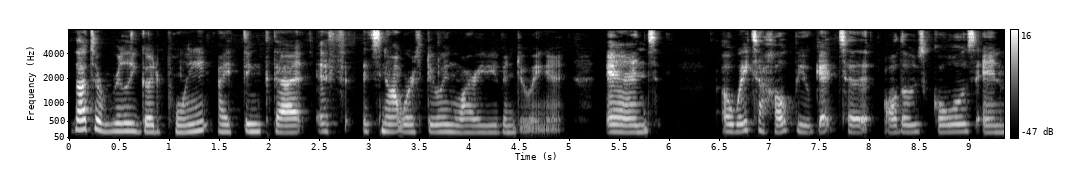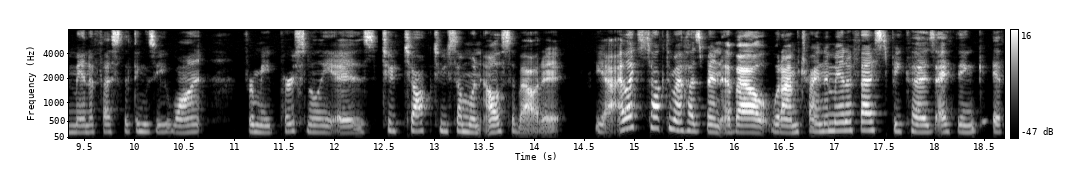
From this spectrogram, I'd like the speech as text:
That's a really good point. I think that if it's not worth doing, why are you even doing it? And a way to help you get to all those goals and manifest the things you want for me personally is to talk to someone else about it yeah, I like to talk to my husband about what I'm trying to manifest because I think if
